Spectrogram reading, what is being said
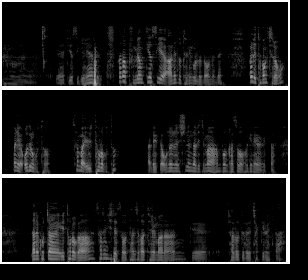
음, 네, 띄어쓰기 해야 돼. 하나 분명 띄어쓰기 안 해도 되는 걸로 넣었는데? 빨리 도망치라고? 아니, 어디로부터? 설마 일터로부터? 안 되겠다. 오늘은 쉬는 날이지만 한번 가서 확인해야겠다. 나는 곧장 일터로가 사정실에서 단서가 될 만한 그 자료들을 찾기로 했다.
